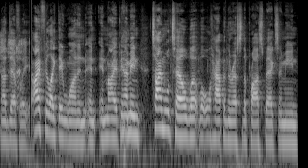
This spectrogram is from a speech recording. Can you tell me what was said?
No, definitely. I feel like they won, in, in, in my opinion. I mean, time will tell what, what will happen the rest of the prospects. I mean,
